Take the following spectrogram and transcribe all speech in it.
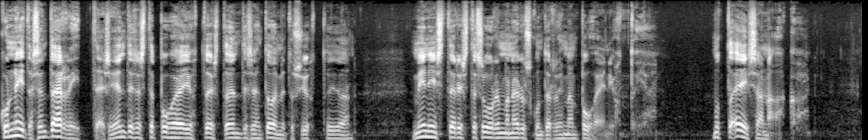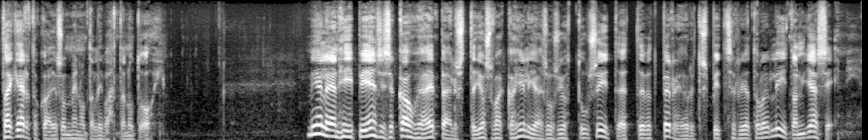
Kun niitä sentään riittäisi entisestä puheenjohtajasta entiseen toimitusjohtajaan, ministeristä suurimman eduskuntaryhmän puheenjohtajaan. Mutta ei sanaakaan. Tai kertokaa, jos on minulta livahtanut ohi. Mieleen hiipii ensin se kauhea epäilys, että jos vaikka hiljaisuus johtuu siitä, etteivät perheyrityspizzeriat ole liiton jäseniä.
